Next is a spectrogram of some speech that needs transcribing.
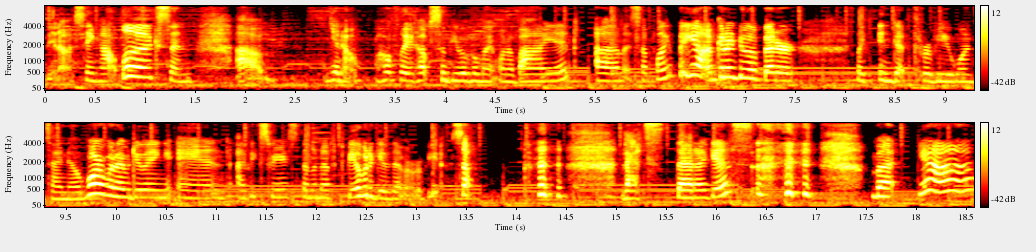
you know seeing how it looks and um, you know hopefully it helps some people who might want to buy it um, at some point. But yeah I'm gonna do a better like in-depth review once I know more what I'm doing and I've experienced them enough to be able to give them a review. So that's that I guess. But yeah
